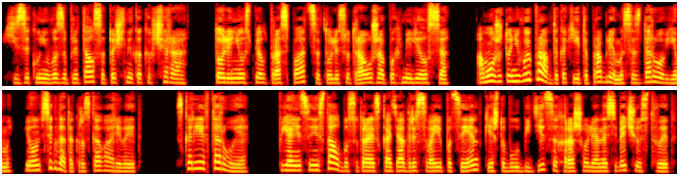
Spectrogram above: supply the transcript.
Язык у него заплетался точно как и вчера. То ли не успел проспаться, то ли с утра уже опохмелился. А может, у него и правда какие-то проблемы со здоровьем, и он всегда так разговаривает. Скорее, второе. Пьяница не стал бы с утра искать адрес своей пациентки, чтобы убедиться, хорошо ли она себя чувствует.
